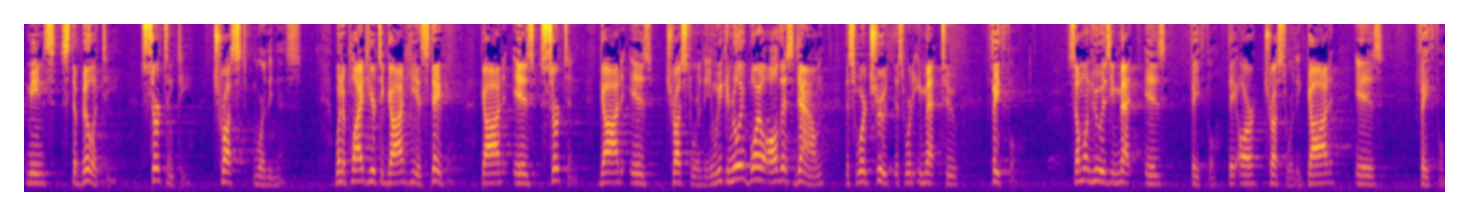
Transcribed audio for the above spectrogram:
means stability, certainty, trustworthiness. When applied here to God, he is stable. God is certain. God is trustworthy. And we can really boil all this down, this word truth, this word emet, to faithful. Someone who is emet is faithful. They are trustworthy. God is faithful.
